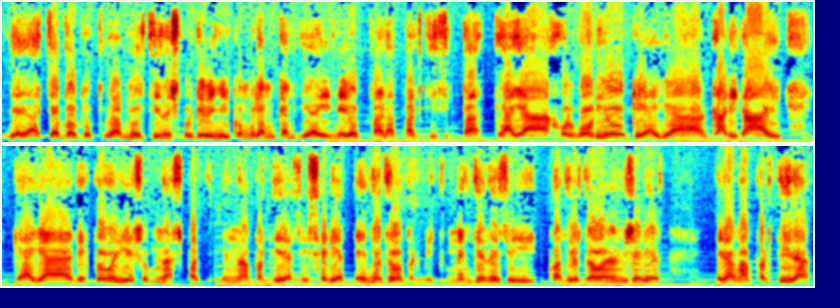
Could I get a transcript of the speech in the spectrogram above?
de la chapa popular, no tienes por qué venir con gran cantidad de dinero para participar. Que haya holgorio, que haya carigay, que haya de todo y eso en, unas en una partida así seria eh, no te lo permite, ¿me entiendes? Y cuando yo estaba en miserias era una partida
